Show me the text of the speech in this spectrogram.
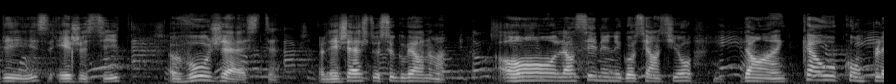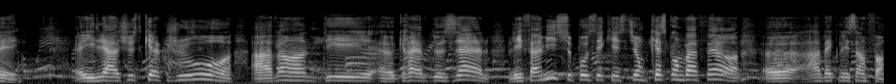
disent, et je cite, « Vos gestes, les gestes de ce gouvernement, ont lancé les négociations dans un chaos complet il y a juste quelques jours, avant des euh, grèves de zèle, les familles se posent des questions. Qu'est-ce qu'on va faire euh, avec les enfants?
